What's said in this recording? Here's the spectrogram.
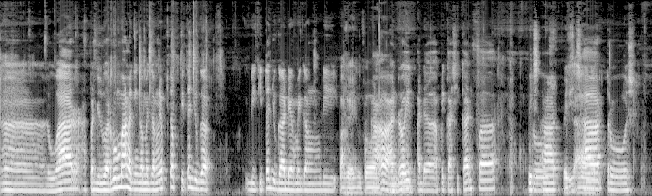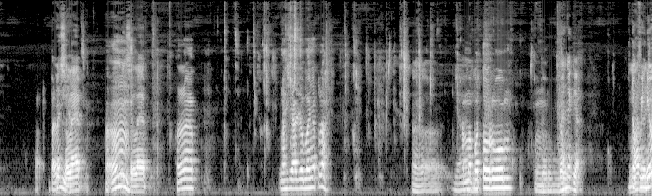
uh, luar apa di luar rumah lagi nggak megang laptop kita juga di kita juga ada yang megang di pakai handphone Ah, ah, Android ada aplikasi Canva, PixArt Pixar, PixArt, terus apa lagi? Pixel Ya? Lab Heeh, Pixel Lab Lab. Masih ada banyak lah. Eh, ya, Sama Photoroom. banyak ya Untuk Mas, video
